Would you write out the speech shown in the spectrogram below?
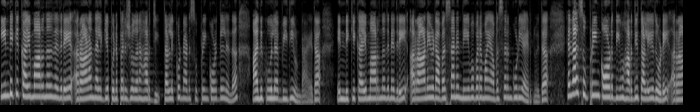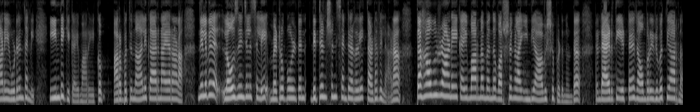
ഇന്ത്യയ്ക്ക് കൈമാറുന്നതിനെതിരെ റാണ നൽകിയ പുനഃപരിശോധന ഹർജി തള്ളിക്കൊണ്ടാണ് സുപ്രീം കോടതിയിൽ നിന്ന് അനുകൂല വിധിയുണ്ടായത്. ഇന്ത്യയ്ക്ക് കൈമാറുന്നതിനെതിരെ റാണയുടെ അവസാന നിയമപരമായ അവസരം കൂടിയായിരുന്നു ഇത്. എന്നാൽ സുപ്രീം കോടതിയും ഹർജി തള്ളിയതോടെ റാണയെ ഉടൻ തന്നെ ഇന്ത്യയ്ക്ക് കൈമാറിയേക്കും. അറുപത്തിനാലുകാരനായ റാണ നിലവിൽ ലോസ് ഏഞ്ചലസിലെ മെട്രോപൊളിറ്റൻ ഡിറ്റൻഷൻ സെന്ററിൽ തടവിലാണ്. തഹാവൂർ റാണയെ കൈമാറണമെന്ന് വർഷങ്ങളായി ഇന്ത്യ ആവശ്യപ്പെടുന്നുണ്ട്. രണ്ടായിരത്തി എട്ട് നവംബർ ഇരുപത്തിയാറിന്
